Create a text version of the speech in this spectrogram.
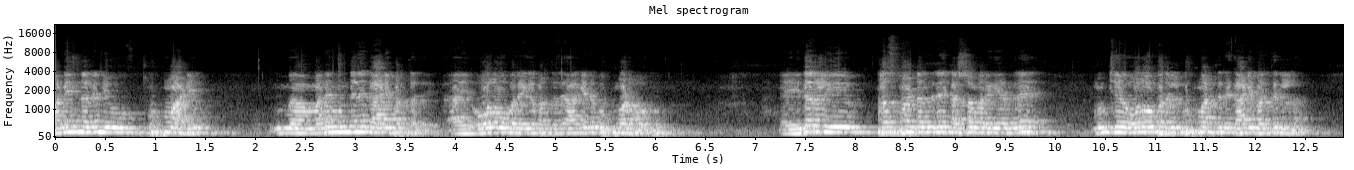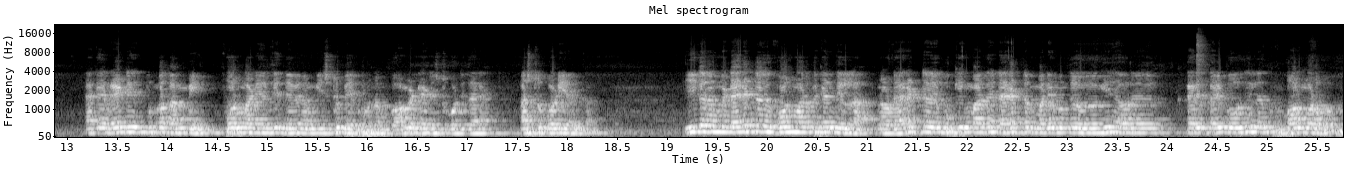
ಮನೆಯಿಂದಲೇ ನೀವು ಬುಕ್ ಮಾಡಿ, ನಿಮ್ಮ ಮನೆ ಮುಂದೆನೆ ಗಾಡಿ ಬರ್ತದೆ. ಓಲಾ ಓಬರಿಗೆ ಬರ್ತದೆ, ಹಾಗೇನೆ ಬುಕ್ ಮಾಡಬಹುದು ಇದರಲ್ಲಿ ಪ್ಲಸ್ ಪಾಯಿಂಟ್ ಅಂದ್ರೆ ಕಸ್ಟಮರ್ಗೆ ಅಂದ್ರೆ ಮುಂಚೆ ಓಲಾ ಓಬರಲ್ಲಿ ಬುಕ್ ಮಾಡ್ತಿದ್ರೆ ಗಾಡಿ ಬರ್ತಿರ್ಲಿಲ್ಲ. ಯಾಕಂದ್ರೆ ರೇಟ್ ತುಂಬಾ ಕಮ್ಮಿ. ಫೋನ್ ಮಾಡಿ ಹೇಳ್ತಿದ್ದೇವೆ ನಮ್ಗೆ ಎಷ್ಟು ಬೇಕು? ನಮ್ಮ ಗವರ್ಮೆಂಟ್ ರೇಟ್ ಎಷ್ಟು ಕೊಟ್ಟಿದ್ದಾರೆ? ಅಷ್ಟು ಕೊಡಿ ಅಂತ. ಈಗ ನಮ್ಗೆ ಡೈರೆಕ್ಟ್ ಫೋನ್ ಮಾಡ್ಬೇಕಂತಿಲ್ಲ. ನಾವು ಡೈರೆಕ್ಟ್ ಬುಕ್ಕಿಂಗ್ ಮಾಡಿದ್ರೆ ಡೈರೆಕ್ಟ್ ಮನೆ ಮುಂದೆ ಹೋಗಿ ಅವ್ರ ಕರಿ, ಕರಿಬಹುದು ಇಲ್ಲ ಕಾಲ್ ಮಾಡಬಹುದು.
